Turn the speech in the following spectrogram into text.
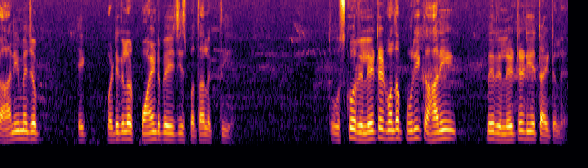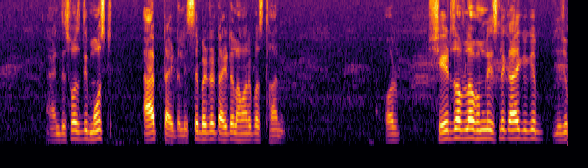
कहानी में जब एक पर्टिकुलर पॉइंट पे ये चीज़ पता लगती है तो उसको रिलेटेड मतलब पूरी कहानी पे रिलेटेड ये टाइटल है। And this was the most apt title इससे बेटर टाइटल हमारे पास था नहीं। और शेड्स ऑफ़ लव हमने इसलिए कहा है क्योंकि ये जो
